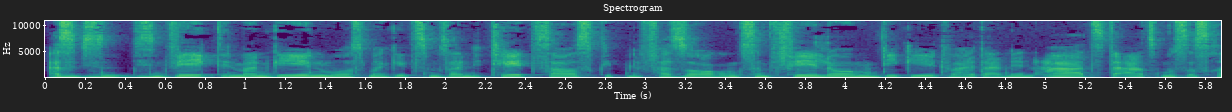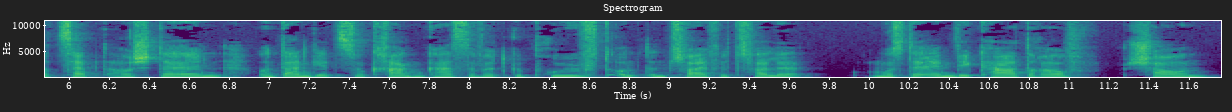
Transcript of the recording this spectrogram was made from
also diesen, diesen Weg, den man gehen muss, man geht zum Sanitätshaus, gibt eine Versorgungsempfehlung, die geht weiter an den Arzt, der Arzt muss das Rezept ausstellen und dann geht's zur Krankenkasse, wird geprüft und im Zweifelsfalle muss der MDK drauf schauen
